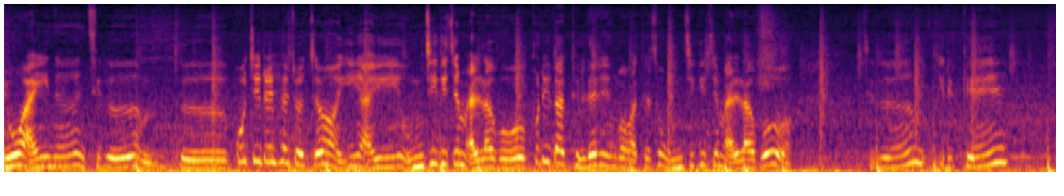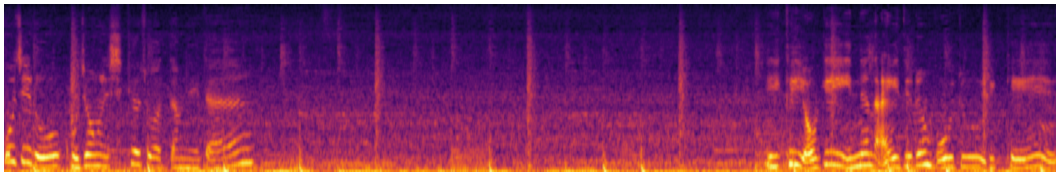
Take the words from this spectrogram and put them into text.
요 아이는 지금 그 꼬지를 해줬죠. 이 아이 움직이지 말라고 뿌리가 들내리는 것 같아서 움직이지 말라고 지금 이렇게 꼬지로 고정을 시켜 주었답니다. 이렇게 여기 있는 아이들은 모두 이렇게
